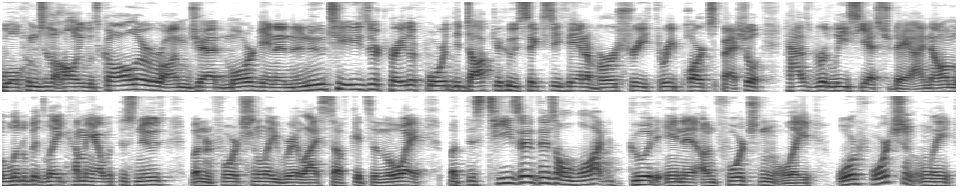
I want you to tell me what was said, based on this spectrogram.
Welcome to the Hollywood Scholar. I'm Jed Morgan, and a new teaser trailer for the Doctor Who 60th anniversary three part special has released yesterday. I know I'm a little bit late coming out with this news, but unfortunately, real life stuff gets in the way. But this teaser, there's a lot good in it, unfortunately, or fortunately,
